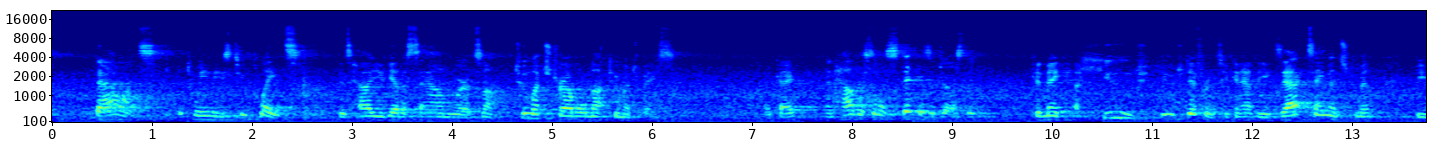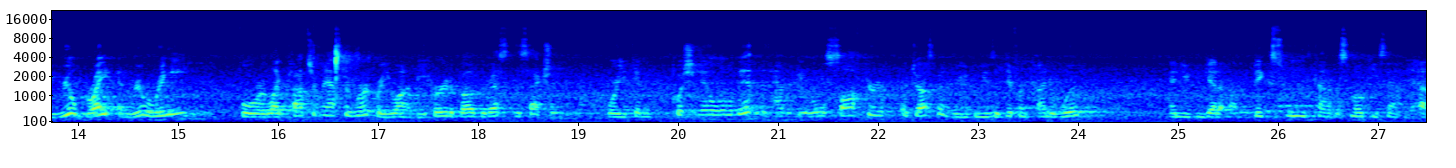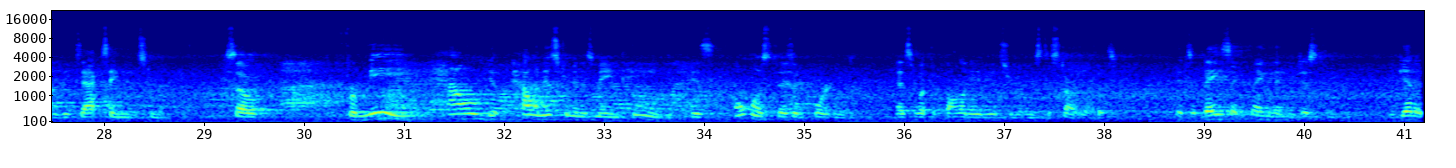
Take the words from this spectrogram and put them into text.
balance between these two plates is how you get a sound where it's not too much treble, not too much bass. Okay? And how this little stick is adjusted can make a huge, huge difference. You can have the exact same instrument be real bright and real ringy for like concertmaster work where you want to be heard above the rest of the section, or you can push it in a little bit and have it be a little softer adjustment, or you can use a different kind of wood, and you can get a, a big, smooth, kind of a smoky sound out of the exact same instrument. So, for me, how you, how an instrument is maintained is almost as important as what the quality of the instrument is to start with. It's, it's a basic thing that you just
